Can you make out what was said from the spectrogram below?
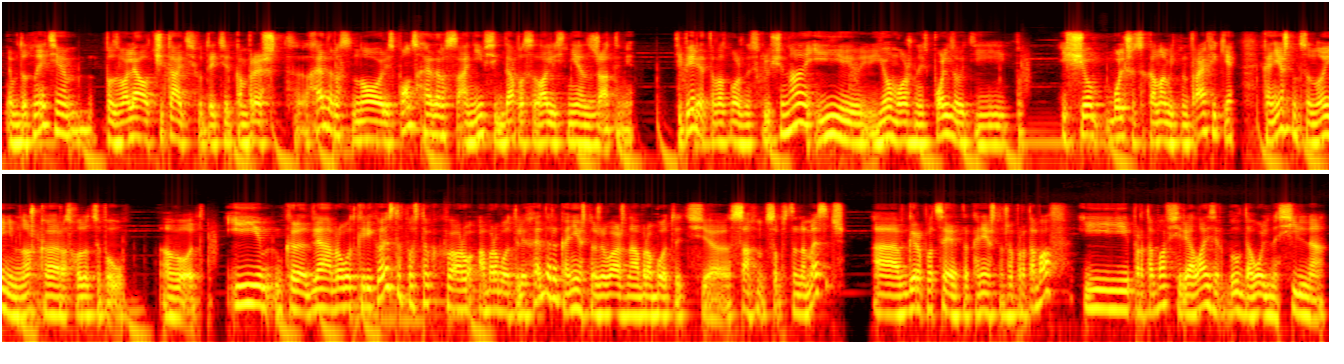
в .NET позволял читать вот эти compressed headers, но response headers, они всегда посылались не сжатыми. Теперь эта возможность включена, и ее можно использовать и еще больше сэкономить на трафике, конечно, ценой немножко расхода ЦПУ. Вот. И для обработки реквестов, после того, как вы обработали хедеры, конечно же, важно обработать э, сам, собственно, месседж. А в gRPC это, конечно же, протобаф, и протобаф сериалайзер был довольно сильно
